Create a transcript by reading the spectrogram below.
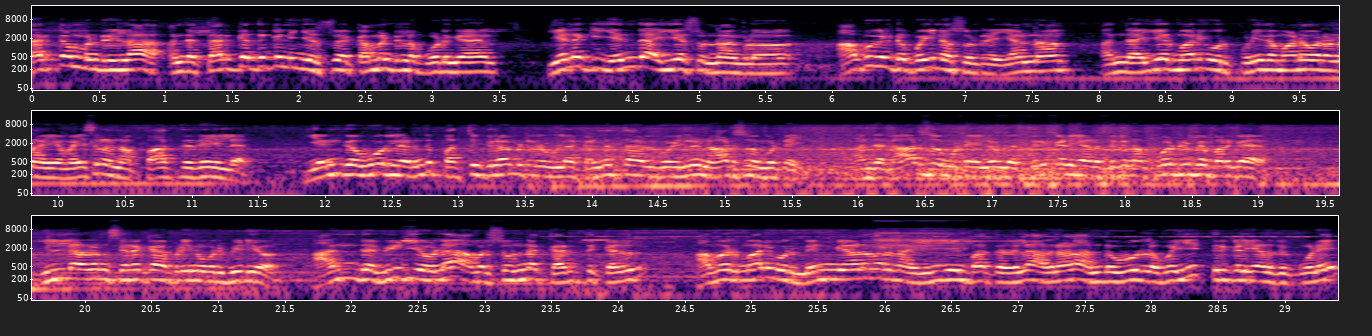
தர்க்கம் பண்ணுறீங்களா அந்த தர்க்கத்துக்கு நீங்கள் கமெண்ட்டில் போடுங்க. எனக்கு எந்த ஐயர் சொன்னாங்களோ அவங்கள்ட்ட போய் நான் சொல்கிறேன் ஏன்னா அந்த ஐயர் மாதிரி ஒரு புனிதமானவரை நான் என் வயசில் நான் பார்த்ததே இல்லை. எங்கள் ஊரில் இருந்து பத்து கிலோமீட்டர் உள்ள கண்ணத்தாள் கோயில் நாடுசோங்கோட்டை. அந்த நாடுசோங்கோட்டையில் உள்ள திருக்கல்யாணத்துக்கு நான் போட்டிருப்பேன் பாருங்கள் இல்லறம் சிறக்க அப்படின்னு ஒரு வீடியோ. அந்த வீடியோவில் அவர் சொன்ன கருத்துக்கள் அவர் மாதிரி ஒரு மென்மையானவர் நான் எங்கேயும் பார்த்ததில்ல. அதனால் அந்த ஊரில் போய் திருக்கல்யாணத்துக்கு போனேன்.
